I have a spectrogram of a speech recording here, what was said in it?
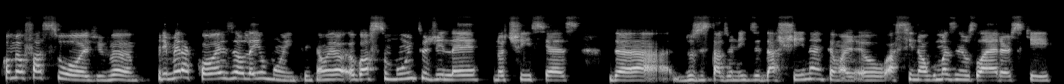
Como eu faço hoje, Van? Primeira coisa, eu leio muito. Então, eu, eu gosto muito de ler notícias da, dos Estados Unidos e da China. Então, eu assino algumas newsletters que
